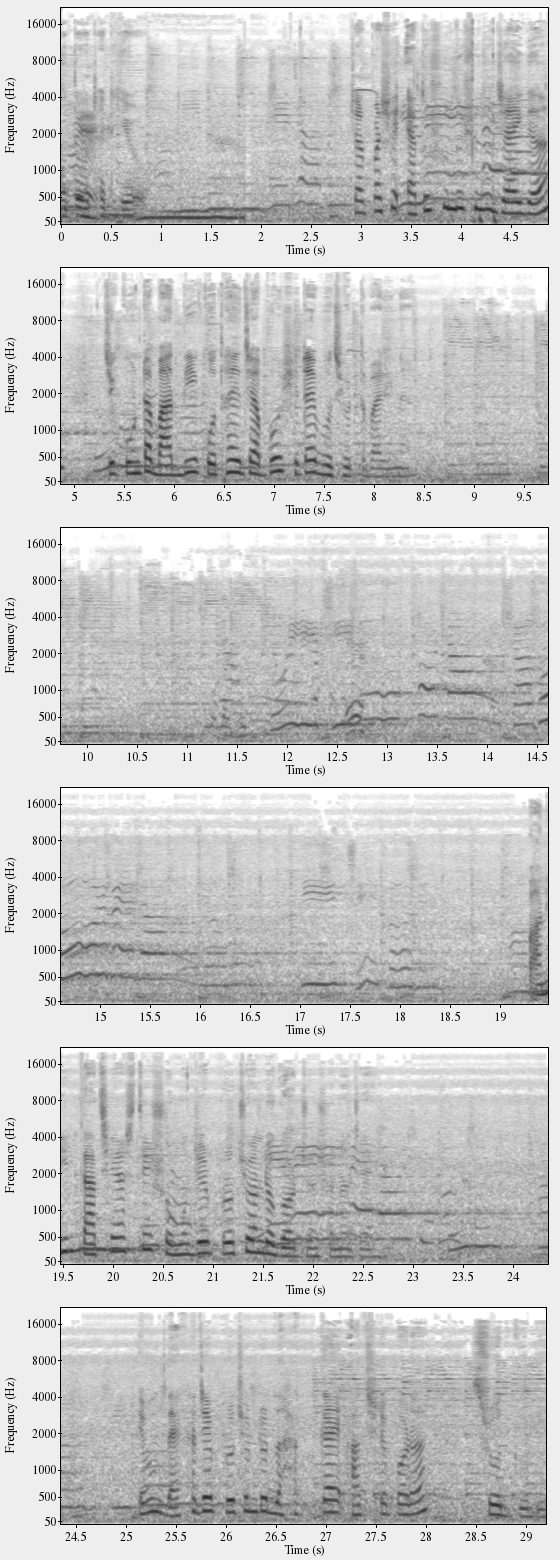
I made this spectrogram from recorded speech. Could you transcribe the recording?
মতো ওঠা ঢেউ। চারপাশে এত সুন্দর সুন্দর জায়গা যে কোনটা বাদ দিয়ে কোথায় যাব সেটাই বুঝে উঠতে পারি না। পানির কাছে আসতে সমুদ্রের প্রচণ্ড গর্জন শোনা যায়। এবং দেখা যায় প্রচণ্ড ধাক্কায় আছড়ে পড়া স্রোতগুলি।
